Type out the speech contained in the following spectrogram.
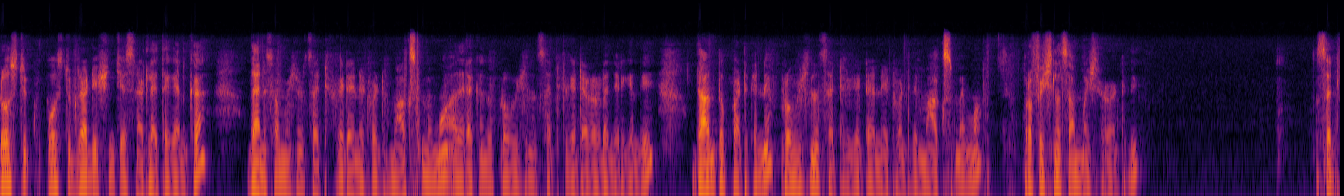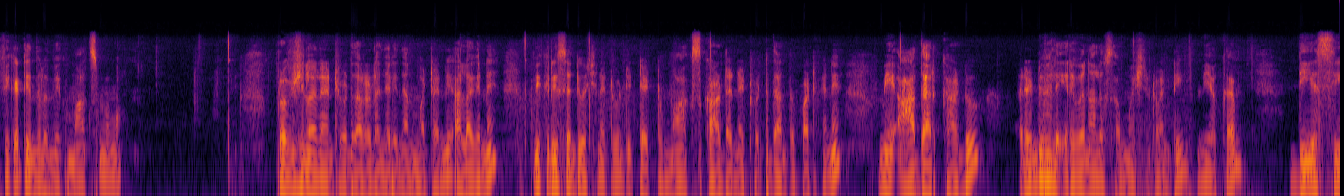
పోస్ట్ పోస్ట్ గ్రాడ్యుయేషన్ చేసినట్లయితే కనుక దానికి సంబంధించిన సర్టిఫికేట్ అనేటువంటి మార్క్స్ మేము అదే రకంగా ప్రొవిజనల్ సర్టిఫికేట్ అడగడం జరిగింది. దాంతో పాటుగానే ప్రొవిజనల్ సర్టిఫికేట్ అనేటువంటిది మార్క్స్ మేము ప్రొఫెషనల్ సంబంధించినటువంటిది సర్టిఫికేట్ ఇందులో మీకు మార్క్స్ మేము ప్రొవిజనల్ అనేటువంటిది అడగడం జరిగింది అనమాట అండి. అలాగనే మీకు రీసెంట్గా వచ్చినటువంటి టెట్ మార్క్స్ కార్డ్ అనేటువంటి దాంతో పాటుగానే మీ ఆధార్ కార్డు రెండు వేల ఇరవై నాలుగు సంబంధించినటువంటి మీ యొక్క డిఎస్సి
